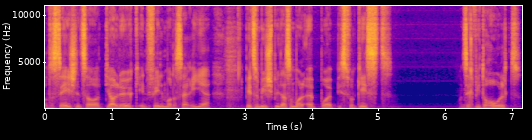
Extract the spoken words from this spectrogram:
oder siehst in so Dialog in Filmen oder Serien. Wie zum Beispiel, dass mal jemand etwas vergisst und sich wiederholt.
